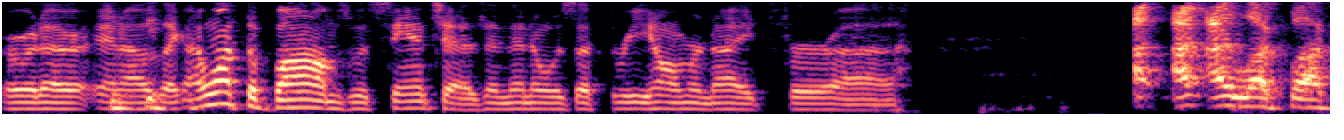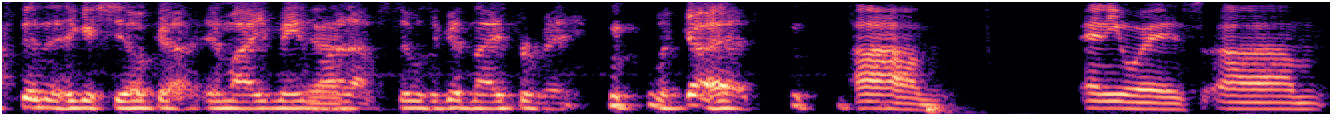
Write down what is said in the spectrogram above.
or whatever, and I was like, I want the bombs with Sanchez, and then it was a three homer night for. I, I boxed in Higashioka in my main yeah. lineups. It was a good night for me. but go ahead. um. Anyways, um.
